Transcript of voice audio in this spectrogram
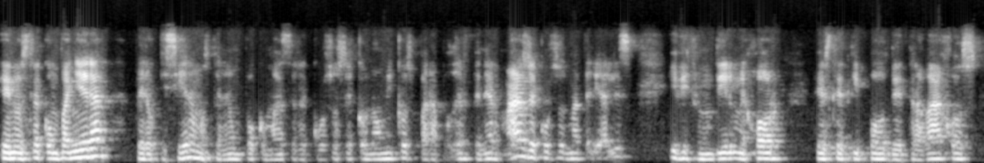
eh, nuestra compañera, pero quisiéramos tener un poco más de recursos económicos para poder tener más recursos materiales y difundir mejor este tipo de trabajos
